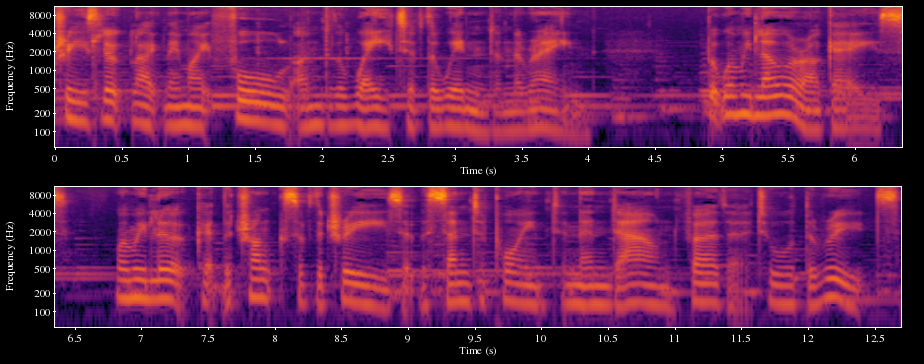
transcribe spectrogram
Trees look like they might fall under the weight of the wind and the rain. But when we lower our gaze, when we look at the trunks of the trees at the centre point and then down further toward the roots,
